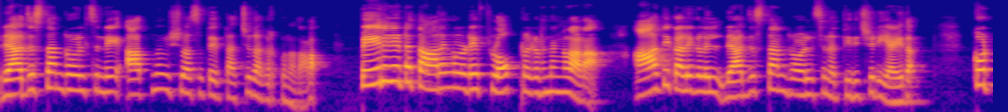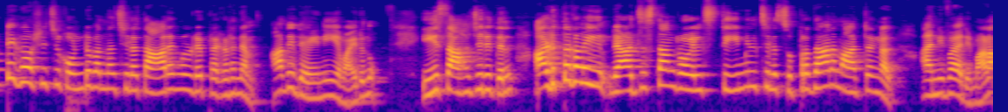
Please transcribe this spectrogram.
രാജസ്ഥാൻ റോയൽസിന്റെ ആത്മവിശ്വാസത്തെ തച്ചു തകർക്കുന്നതാണ് പേരുകേട്ട താരങ്ങളുടെ ഫ്ലോപ്പ് പ്രകടനങ്ങളാണ് ആദ്യ കളികളിൽ രാജസ്ഥാൻ റോയൽസിന് തിരിച്ചടിയായത്. കൊട്ടിഘോഷിച്ചു കൊണ്ടുവന്ന ചില താരങ്ങളുടെ പ്രകടനം അതിദയനീയമായിരുന്നു. ഈ സാഹചര്യത്തിൽ അടുത്ത കളിയിൽ രാജസ്ഥാൻ റോയൽസ് ടീമിൽ ചില സുപ്രധാന മാറ്റങ്ങൾ അനിവാര്യമാണ്.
